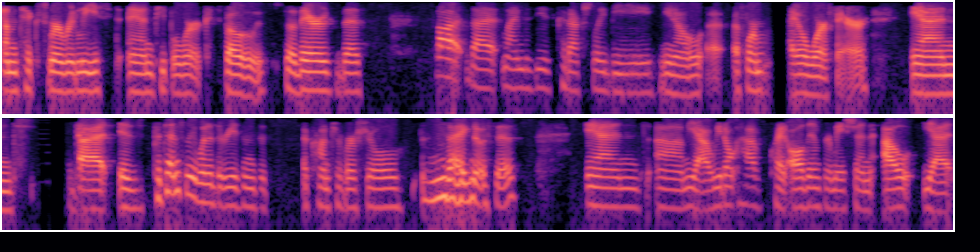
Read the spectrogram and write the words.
some ticks were released and people were exposed. So there's this thought that Lyme disease could actually be, you know, a, a form of biowarfare. And that is potentially one of the reasons it's a controversial diagnosis. And um, yeah, we don't have quite all the information out yet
